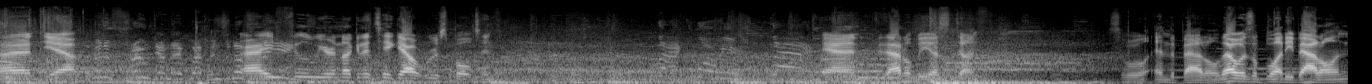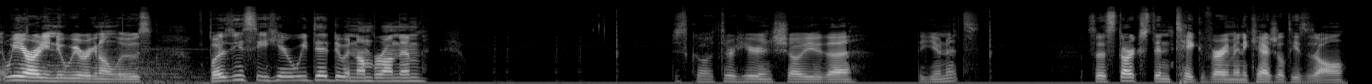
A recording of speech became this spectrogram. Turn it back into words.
And yeah. I feel we are not going to take out Roose Bolton. And that'll be us done. End the battle. That was a bloody battle, and we already knew we were going to lose. But as you see here, we did do a number on them. Just go through here and show you the the units. So the Starks didn't take very many casualties at all.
